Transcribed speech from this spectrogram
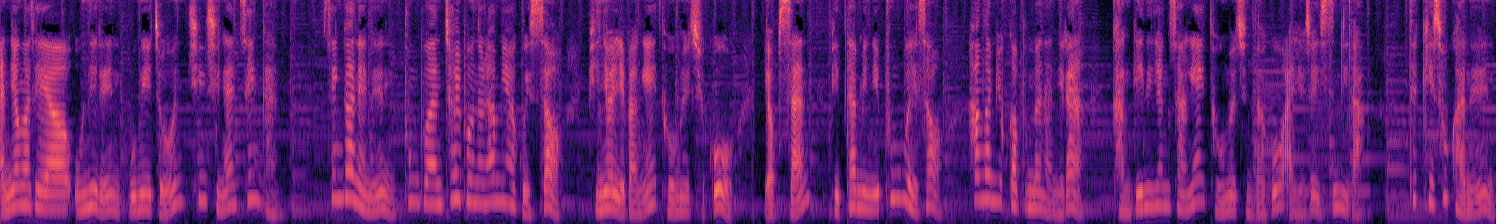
안녕하세요. 오늘은 몸에 좋은 싱싱한 생간. 생간에는 풍부한 철분을 함유하고 있어 빈혈 예방에 도움을 주고 엽산, 비타민이 풍부해서 항암 효과뿐만 아니라 감기 는 향상에 도움을 준다고 알려져 있습니다. 특히 소간은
